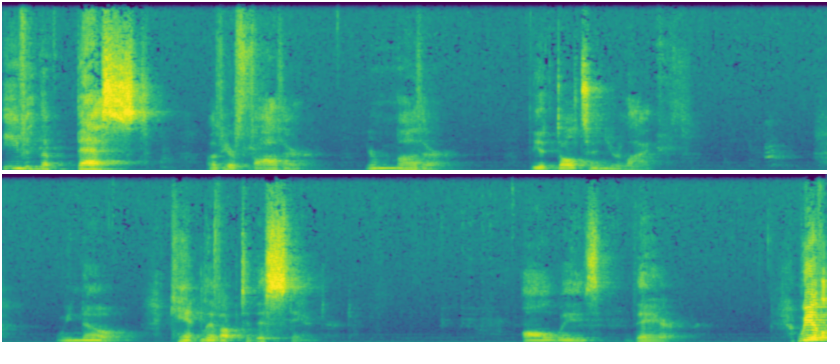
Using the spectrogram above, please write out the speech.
Even the best of your father, your mother, the adults in your life, we know can't live up to this standard. Always there. We have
